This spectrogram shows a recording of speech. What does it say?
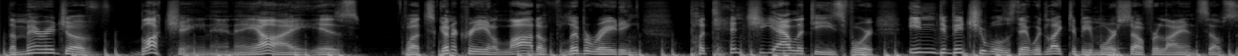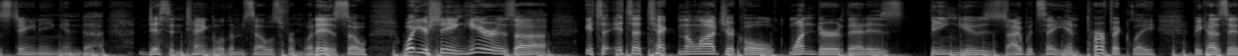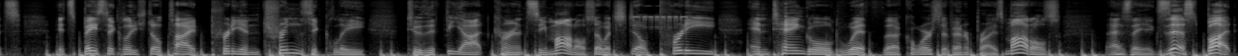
The marriage of blockchain and AI is what's going to create a lot of liberating potentialities for individuals that would like to be more self-reliant, self-sustaining, and uh, disentangle themselves from what is. So what you're seeing here is uh, it's a it's a technological wonder that is being used, I would say, imperfectly because it's it's basically still tied pretty intrinsically to the fiat currency model. So it's still pretty entangled with the coercive enterprise models as they exist, but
